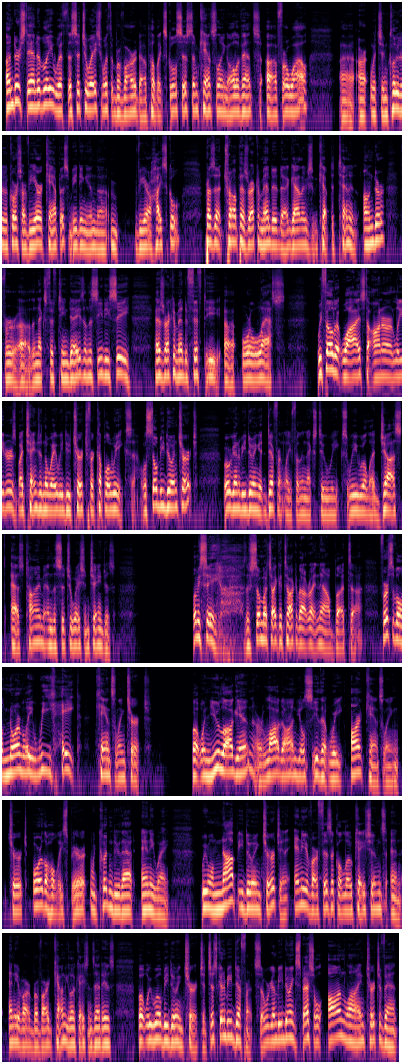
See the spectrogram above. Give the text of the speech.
Understandably, with the situation with the Brevard uh, public school system canceling all events uh, for a while, uh, our, which included, of course, our Viera campus meeting in the mm, Viera High School. President Trump has recommended uh, gatherings be kept to 10 and under for uh, the next 15 days, and the CDC has recommended 50 uh, or less. We felt it wise to honor our leaders by changing the way we do church for a couple of weeks. We'll still be doing church, but we're going to be doing it differently for the next two weeks. We will adjust as time and the situation changes. Let me see. There's so much I could talk about right now, but uh, first of all, normally we hate canceling church. But when you log in or log on, you'll see that we aren't canceling church or the Holy Spirit. We couldn't do that anyway. We will not be doing church in any of our physical locations and any of our Brevard County locations, that is, but we will be doing church. It's just going to be different. So we're going to be doing special online church event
